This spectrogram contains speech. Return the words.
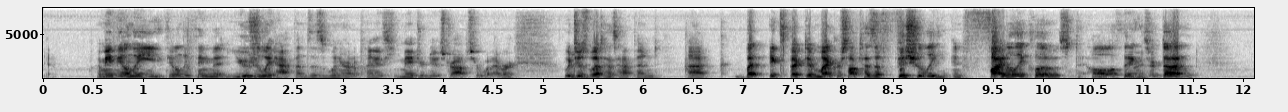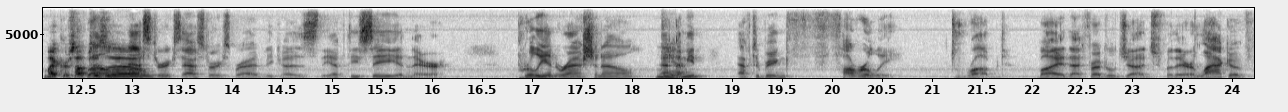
Yeah. I mean, the only the only thing that usually happens is when you're on a plane, is major news drops or whatever, which is what has happened. Uh, but expected, Microsoft has officially and finally closed. All things are done. Microsoft Well, is a asterisk, asterisk, Brad, because the FTC and their brilliant rationale. I- Yeah. I mean, after being thoroughly drubbed by that federal judge for their lack of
